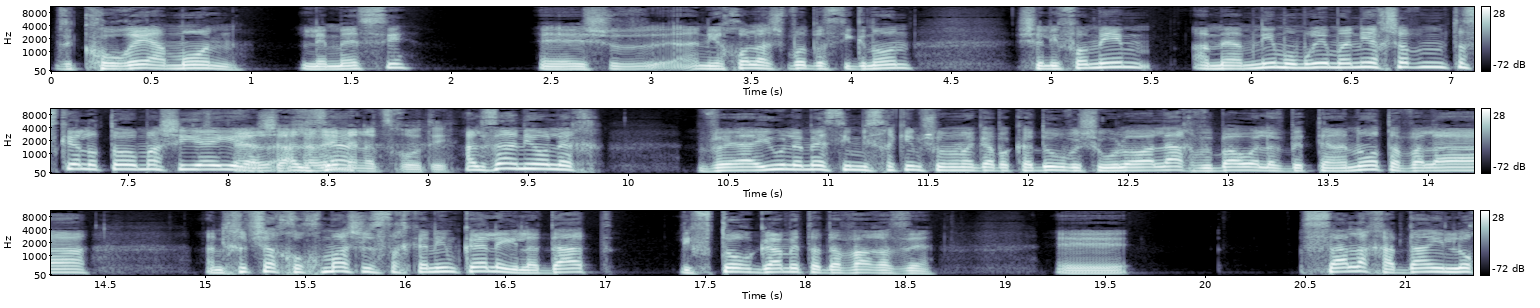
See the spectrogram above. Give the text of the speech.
זה קורה המון למסי אה, שאני יכול להשוות בסגנון שלפעמים המאמנים אומרים אני עכשיו מתסכל אותו מה שיהיה יהיה כן, על זה. על זה אני הולך. והיו למסי משחקים שהוא לא נגע בכדור ושהוא לא הלך ובאו אליו בטענות אבל ה... אני חושב שהחוכמה של שחקנים כאלה היא לדעת לפתור גם את הדבר הזה. אה, סאלח עדיין לא,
